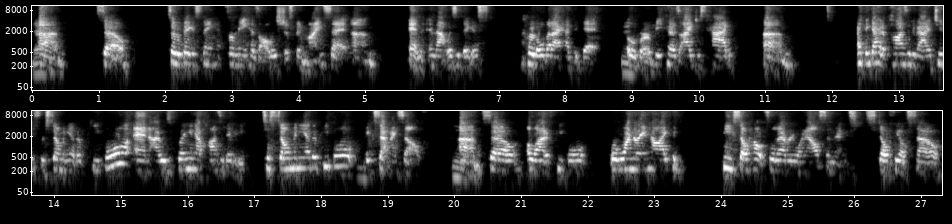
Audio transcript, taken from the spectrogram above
Yeah. Um, so, so the biggest thing for me has always just been mindset. Um, and, and that was the biggest hurdle that I had to get mm. over because I just had, um, I think I had a positive attitude for so many other people, and I was bringing that positivity to so many other people except myself. Mm-hmm. Um, so a lot of people were wondering how I could be so helpful to everyone else and then still feel so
